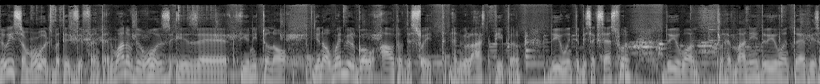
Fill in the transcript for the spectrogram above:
There is some rules, but it's different. And one of the rules is uh, you need to know. You know, when we'll go out of the street and we'll ask the people, "Do you want to be successful? Do you want to have money? Do you want to have?" This?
